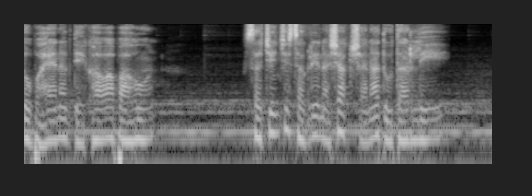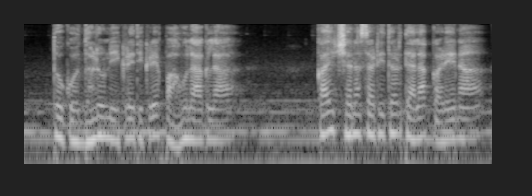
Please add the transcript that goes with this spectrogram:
तो भयानक देखावा पाहून सचिनची सगळी नशा क्षणात उतरली. तो गोंधळून इकडे तिकडे पाहू लागला. काही क्षणासाठी तर त्याला कळेना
